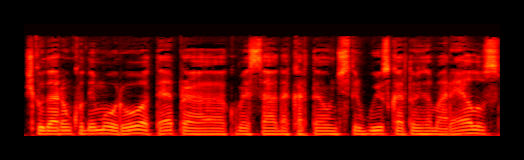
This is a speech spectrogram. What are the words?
Acho que o Daronco demorou até para começar a dar cartão, distribuir os cartões amarelos.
